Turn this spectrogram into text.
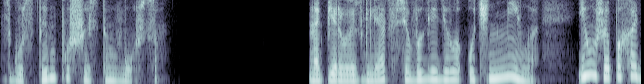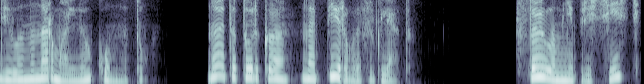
с густым пушистым ворсом. На первый взгляд все выглядело очень мило и уже походило на нормальную комнату. Но это только на первый взгляд. Стоило мне присесть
